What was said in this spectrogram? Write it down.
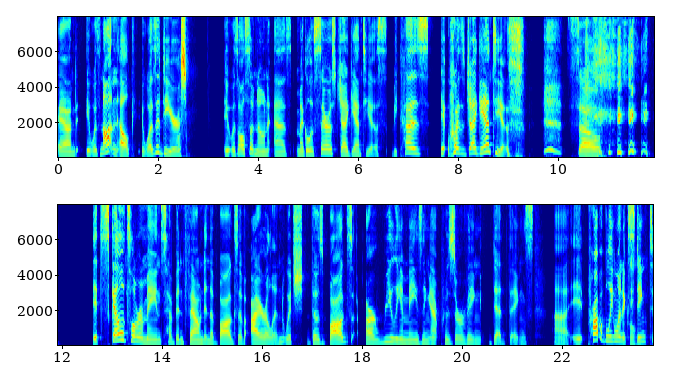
And it was not an elk, it was a deer. Awesome. It was also known as Megaloceros giganteus because it was giganteous. so its skeletal remains have been found in the bogs of Ireland, which those bogs are really amazing at preserving dead things. Uh, it probably went extinct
